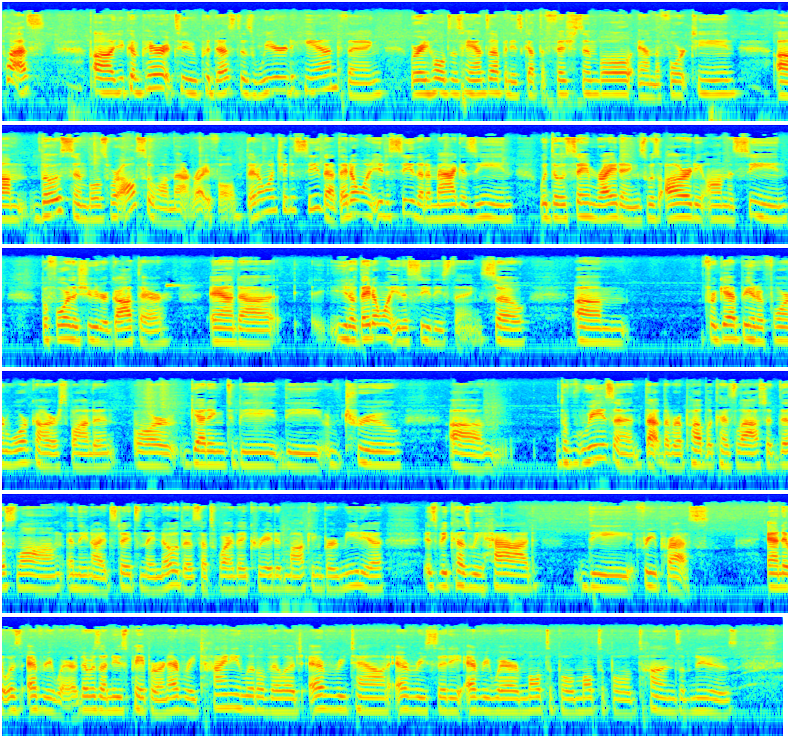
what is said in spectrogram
Plus, uh, you compare it to Podesta's weird hand thing, where he holds his hands up and he's got the fish symbol and the 14. Um, those symbols were also on that rifle. They don't want you to see that. They don't want you to see that a magazine with those same writings was already on the scene before the shooter got there. And, uh, you know, they don't want you to see these things. So, um, forget being a foreign war correspondent or getting to be the true um, the reason that the republic has lasted this long in the united states and they know this that's why they created mockingbird media is because we had the free press and it was everywhere there was a newspaper in every tiny little village every town every city everywhere multiple multiple tons of news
